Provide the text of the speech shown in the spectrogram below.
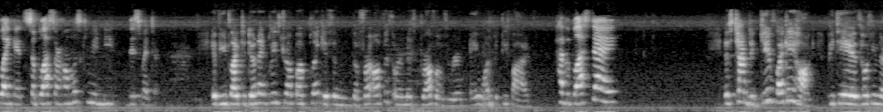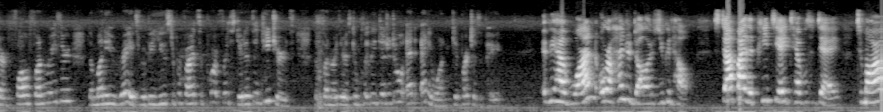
blankets to bless our homeless community this winter. If you'd like to donate, please drop off blankets in the front office or in Miss Bravo's room, A155. Have a blessed day. It's time to give like a hawk. PTA is hosting their fall fundraiser. The money raised will be used to provide support for students and teachers. The fundraiser is completely digital and anyone can participate. If you have one or a hundred dollars, you can help. Stop by the PTA table today, tomorrow,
